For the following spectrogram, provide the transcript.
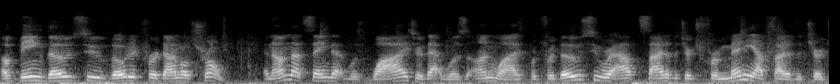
of being those who voted for Donald Trump. And I'm not saying that was wise or that was unwise, but for those who were outside of the church, for many outside of the church,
